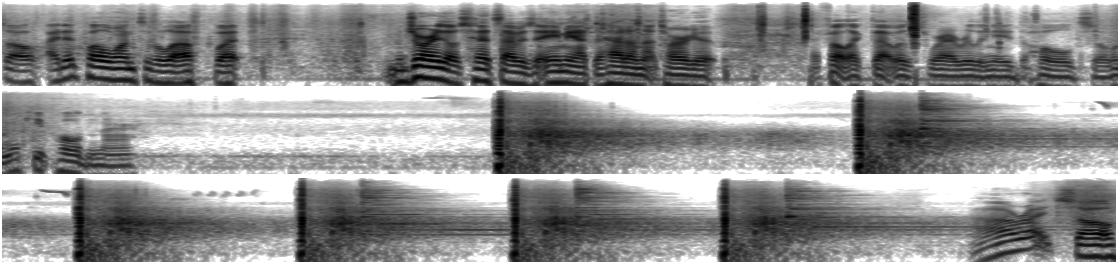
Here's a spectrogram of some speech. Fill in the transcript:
So I did pull one to the left, but the majority of those hits I was aiming at the head on that target. I felt like that was where I really needed to hold. So let me keep holding there. All right, so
